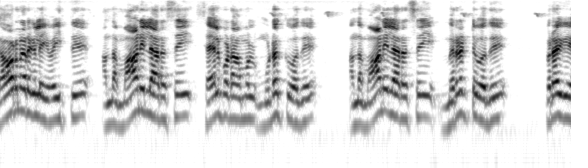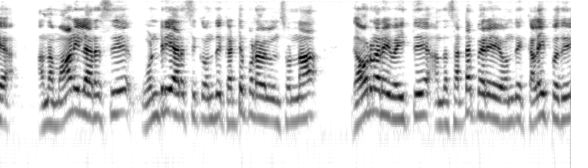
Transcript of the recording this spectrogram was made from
கவர்னர்களை வைத்து அந்த மாநில அரசை செயல்படாமல் முடக்குவது அந்த மாநில அரசை மிரட்டுவது பிறகு அந்த மாநில அரசு ஒன்றிய அரசுக்கு வந்து கட்டுப்படவில்லைன்னு சொன்னால் கவர்னரை வைத்து அந்த சட்டப்பேரவையை வந்து கலைப்பது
